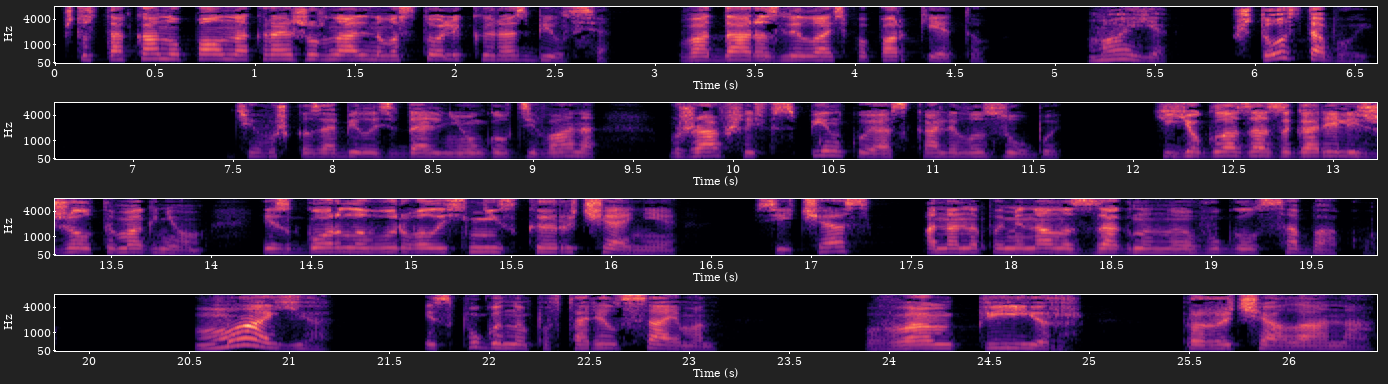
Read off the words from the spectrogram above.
что стакан упал на край журнального столика и разбился. Вода разлилась по паркету. «Майя, что с тобой?» Девушка забилась в дальний угол дивана, вжавшись в спинку и оскалила зубы. Ее глаза загорелись желтым огнем, из горла вырвалось низкое рычание. Сейчас она напоминала загнанную в угол собаку. «Майя!» — испуганно повторил Саймон. «Вампир!» — прорычала она.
